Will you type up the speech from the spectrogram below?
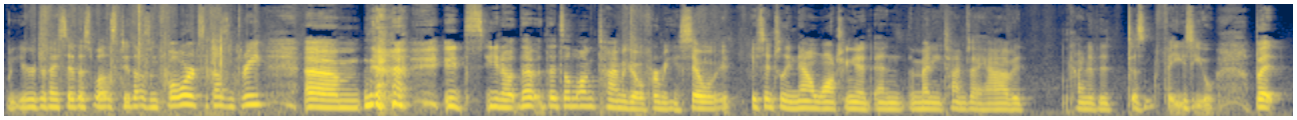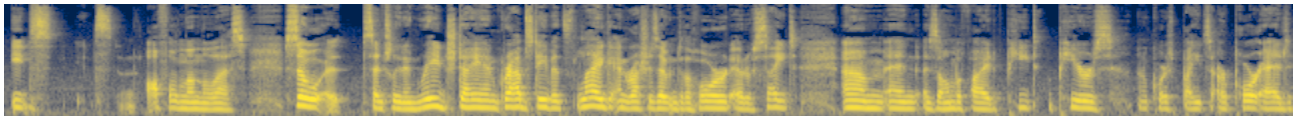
What year did I say this was? 2004, 2003. Um, it's you know that that's a long time ago for me. So it, essentially now watching it and the many times I have it, kind of it doesn't faze you, but it's it's awful nonetheless. So uh, essentially, an enraged Diane grabs David's leg and rushes out into the horde out of sight. Um, and a zombified Pete appears and, of course, bites our poor Ed.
